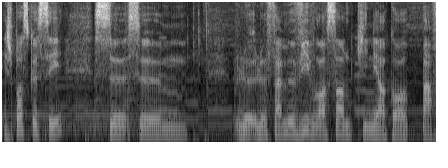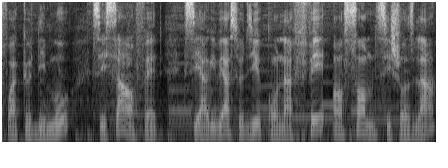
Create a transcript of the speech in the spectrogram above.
Et je pense que c'est ce, le, fameux vivre ensemble qui n'est encore parfois que des mots. C'est ça en fait. C'est arriver à se dire qu'on a fait ensemble ces choses-là.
